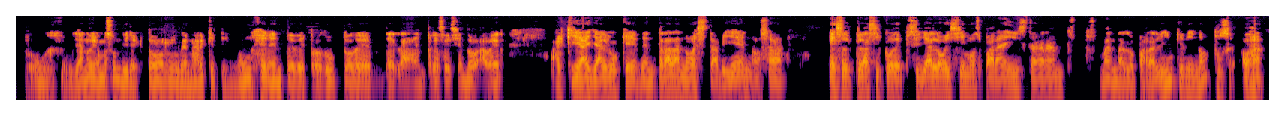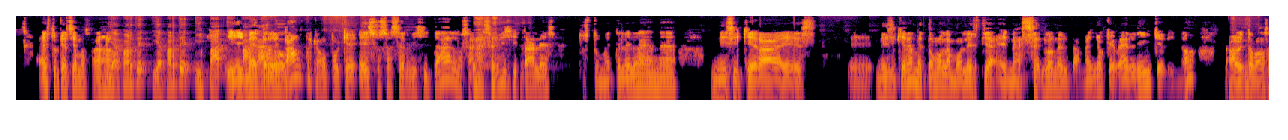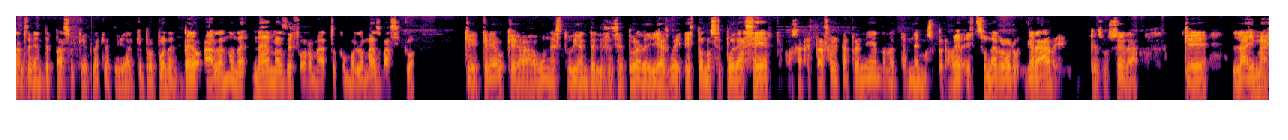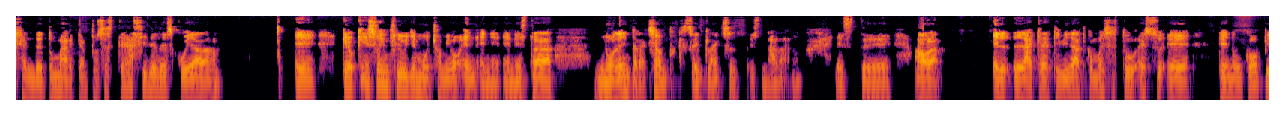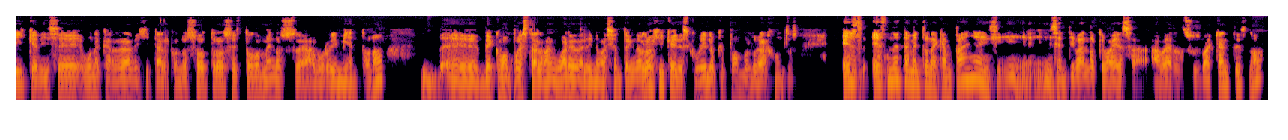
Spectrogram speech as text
ya no digamos un director de marketing, un gerente de producto de, la empresa diciendo, a ver, aquí hay algo que de entrada no está bien, o sea, es el clásico de, pues si ya lo hicimos para Instagram, pues, pues mándalo para LinkedIn, ¿no? Pues, oja, esto que decíamos, Y aparte, y aparte, y, pa, y, y métele pauta, porque eso es hacer digital, o sea, hacer digital es, pues tú métele lana, ni siquiera es eh, ni siquiera me tomo la molestia en hacerlo en el tamaño que ve en LinkedIn, ¿no? Ahorita vamos al siguiente paso, que es la creatividad que proponen. Pero hablando nada más de formato, como lo más básico que creo que a un estudiante de licenciatura le dirías, güey, esto no se puede hacer, o sea, estás ahorita aprendiendo, lo entendemos, pero a ver, es un error grave que suceda que la imagen de tu marca pues esté así de descuidada. Eh, creo que eso influye mucho, amigo, en, en, en esta nula interacción, porque seis likes es, nada, ¿no? Este, ahora, el, la creatividad, como dices tú, es, eh, tiene un copy que dice una carrera digital con nosotros, es todo menos aburrimiento, ¿no? Eh, ve cómo puede estar la vanguardia de la innovación tecnológica y descubrir lo que podemos lograr juntos. Es, es netamente una campaña incentivando que vayas a, a ver sus vacantes, ¿no?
